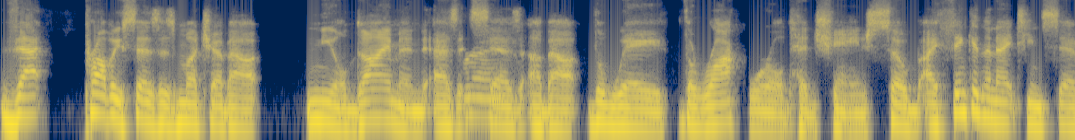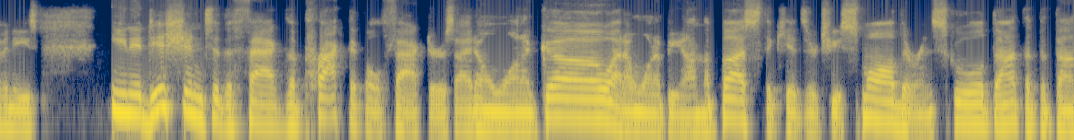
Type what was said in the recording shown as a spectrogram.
that probably says as much about Neil Diamond as it Right. says about the way the rock world had changed. So I think in the 1970s, in addition to the fact, the practical factors, I don't want to go, I don't want to be on the bus, the kids are too small, they're in school, da, da, da, da.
